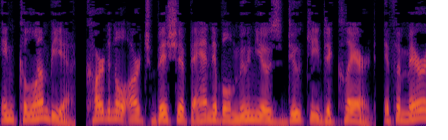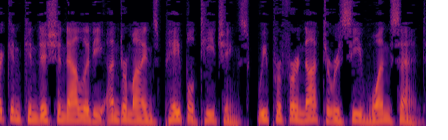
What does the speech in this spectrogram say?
In Colombia, Cardinal Archbishop Aníbal Muñoz Duque declared, if American conditionality undermines papal teachings, we prefer not to receive one cent.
